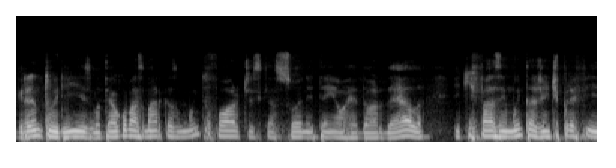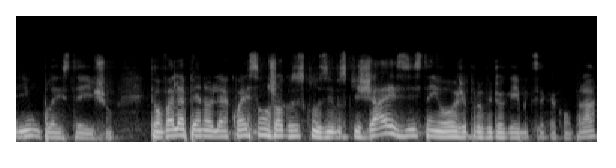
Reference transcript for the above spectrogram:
Gran Turismo. Tem algumas marcas muito fortes que a Sony tem ao redor dela e que fazem muita gente preferir um PlayStation. Então vale a pena olhar quais são os jogos exclusivos que já existem hoje para o videogame que você quer comprar,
